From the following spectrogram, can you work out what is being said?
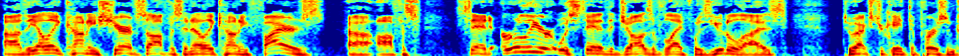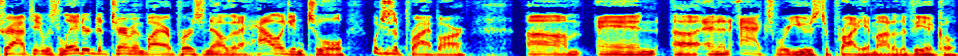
uh, the LA County Sheriff's Office and LA County Fire's uh, Office said earlier it was stated the jaws of life was utilized to extricate the person trapped. It was later determined by our personnel that a Halligan tool, which is a pry bar, um, and uh, and an axe were used to pry him out of the vehicle.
